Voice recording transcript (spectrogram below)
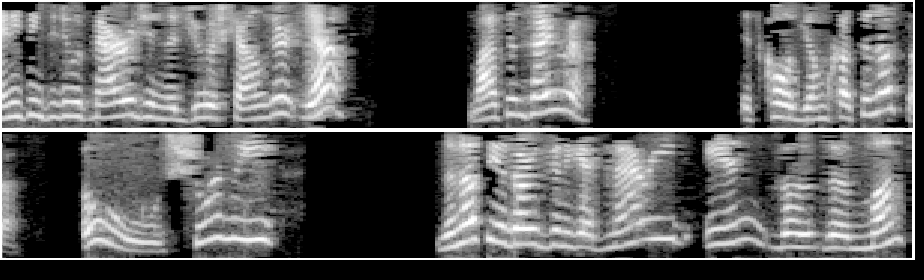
Anything to do with marriage in the Jewish calendar? Yeah. Matan Torah. It's called Yom Chasanasa. Oh, surely the Nasi Hador is going to get married in the, the month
